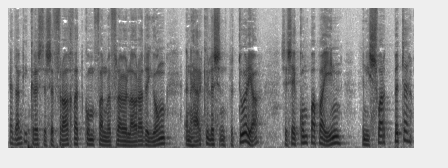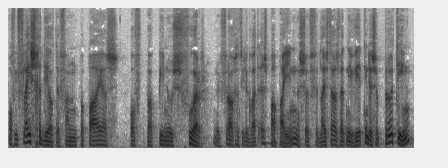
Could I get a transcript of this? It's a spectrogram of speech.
Ja, dankie Chris. Dis 'n vraag wat kom van mevrou Laura de Jong in Hercules in Pretoria. Sy sê kom papain in die swart pitte of die vleisgedeelte van papayas of papinus voor. Nou die vraag is natuurlik wat is papain? So vir luisteraars wat nie weet nie, dis 'n proteïen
